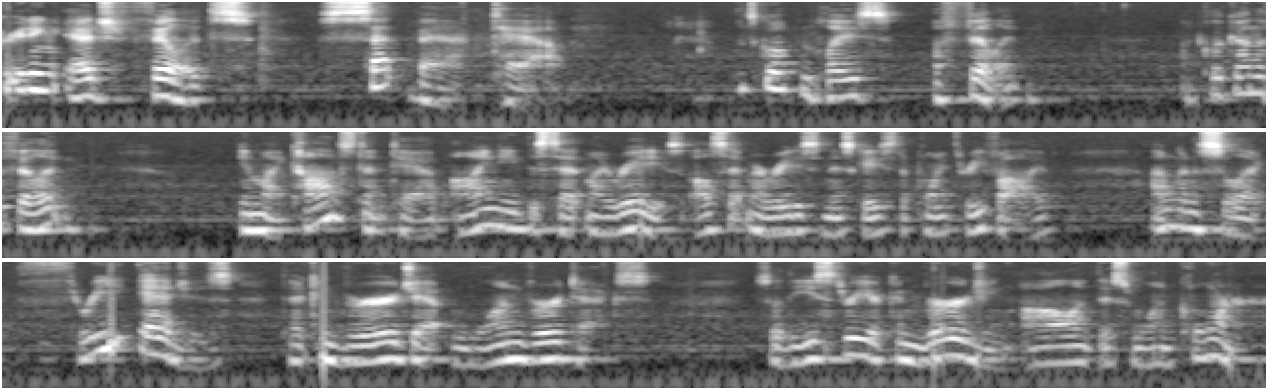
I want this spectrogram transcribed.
Creating Edge Fillets Setback tab. Let's go up and place a fillet. I click on the fillet. In my constant tab, I need to set my radius. I'll set my radius in this case to 0.35. I'm going to select three edges that converge at one vertex. So these three are converging all at this one corner.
